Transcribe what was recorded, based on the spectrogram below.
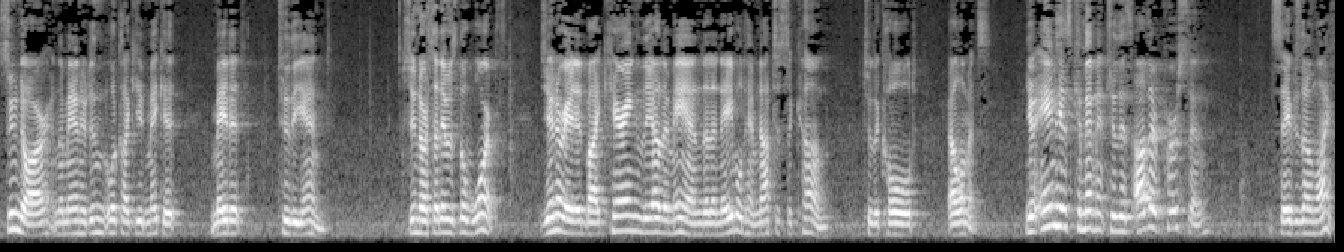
Sundar and the man who didn't look like he'd make it made it to the end. Sundar said it was the warmth generated by carrying the other man that enabled him not to succumb to the cold elements. You know, in his commitment to this other person, saved his own life.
